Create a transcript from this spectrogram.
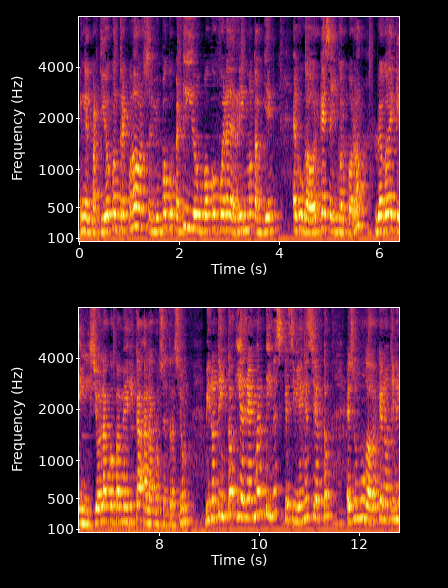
en el partido contra Ecuador. Se vio un poco perdido, un poco fuera de ritmo también el jugador que se incorporó luego de que inició la Copa América a la concentración vino tinto. Y Adrián Martínez, que si bien es cierto, es un jugador que no tiene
